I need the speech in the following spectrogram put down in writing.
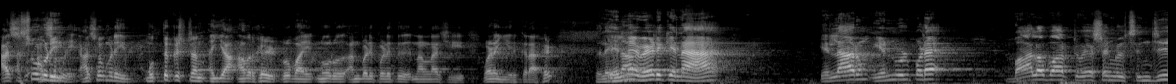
அசோகுடி. அசோகுடி முத்துகிருஷ்ணன் ஐயா அவர்கள் ரூபாய் நூறு அன்பளிப்படுத்தி நல்லாசி வழங்கி இருக்கிறார்கள் இதில் என்ன வேடிக்கைன்னா எல்லாரும் என் உள்பட பாலபார்ட் வேஷங்கள் செஞ்சு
